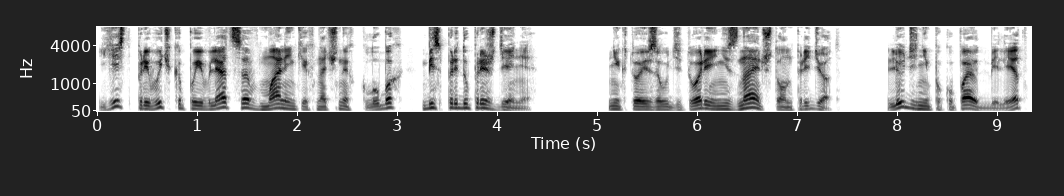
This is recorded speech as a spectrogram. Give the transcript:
есть привычка появляться в маленьких ночных клубах без предупреждения. Никто из аудитории не знает, что он придет. Люди не покупают билет,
